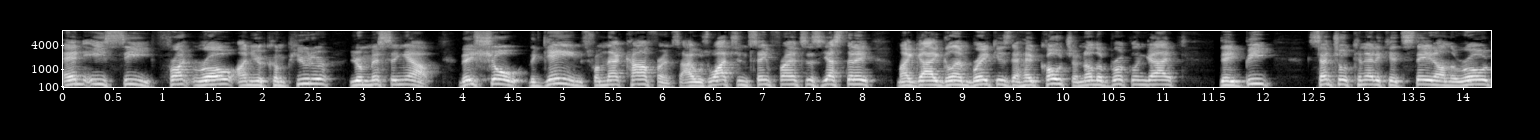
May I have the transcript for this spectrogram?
NEC front row on your computer, you're missing out. They show the games from that conference. I was watching St. Francis yesterday. My guy Glenn Braica, the head coach, another Brooklyn guy. They beat Central Connecticut State on the road,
